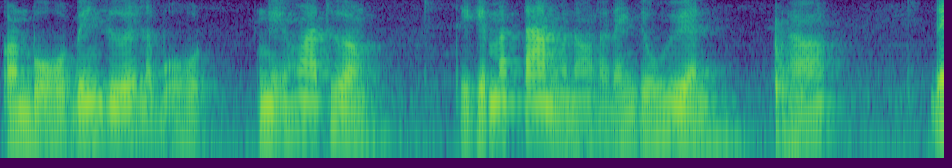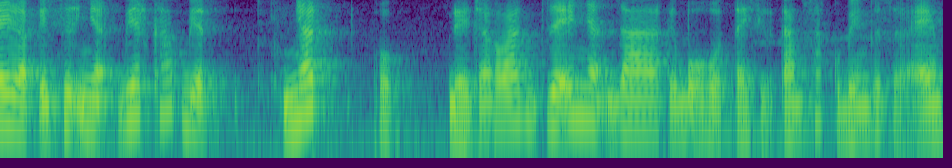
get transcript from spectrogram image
Còn bộ hột bên dưới là bộ hột nghệ hoa thường. Thì cái mặt tam của nó là đánh dấu huyền. Đó. Đây là cái sự nhận biết khác biệt nhất của, để cho các bác dễ nhận ra cái bộ hột tài xỉu tam sắc của bên cơ sở em.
